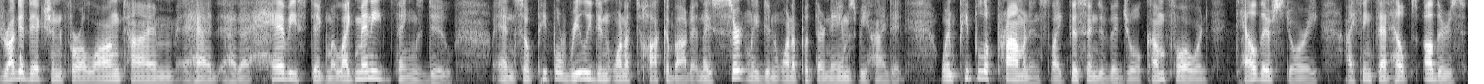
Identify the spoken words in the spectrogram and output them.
drug addiction for a long time had, had a heavy stigma, like many things do. And so people really didn't want to talk about it, and they certainly didn't want to put their names behind it. When people of prominence, like this individual, come forward, tell their story, I think that helps others,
